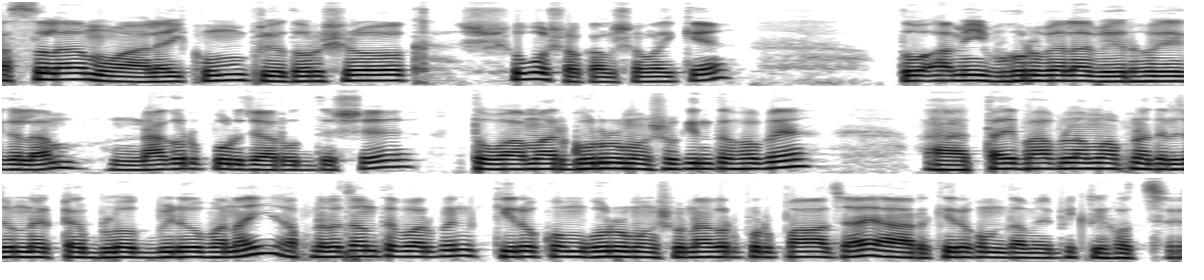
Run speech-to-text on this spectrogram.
আসসালামু আলাইকুম, প্রিয় দর্শক, শুভ সকাল সবাইকে। তো আমি ভোরবেলা বের হয়ে গেলাম নাগরপুর যাওয়ার উদ্দেশ্যে। তো আমার গরুর মাংস কিনতে হবে। তাই ভাবলাম আপনাদের জন্য একটা ব্লগ ভিডিও বানাই। আপনারা জানতে পারবেন কীরকম গরুর মাংস নাগরপুর পাওয়া যায় আর কীরকম দামে বিক্রি হচ্ছে।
